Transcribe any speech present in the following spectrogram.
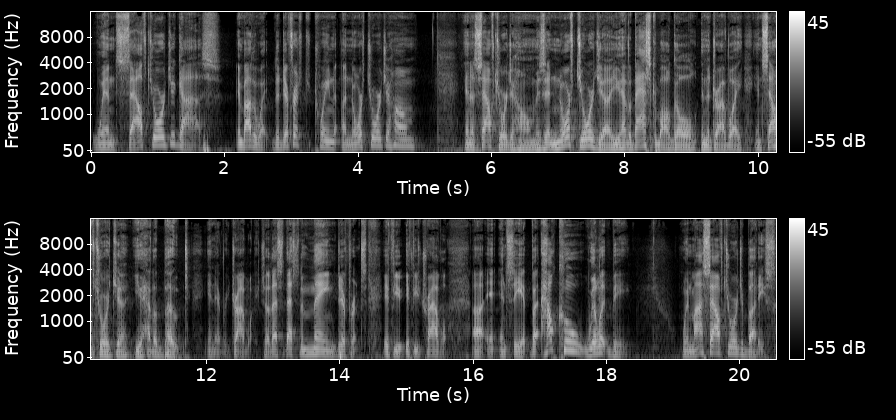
when South Georgia guys and by the way, the difference between a North Georgia home and a South Georgia home is that in North Georgia you have a basketball goal in the driveway. In South Georgia you have a boat in every driveway. So that's that's the main difference if you if you travel uh, and, and see it. But how cool will it be when my South Georgia buddies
